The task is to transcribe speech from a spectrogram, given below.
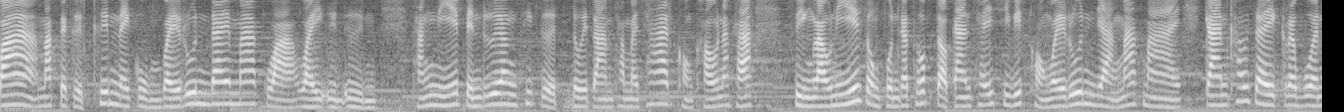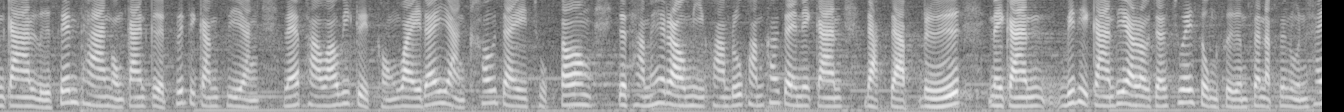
ว่ามักจะเกิดขึ้นในกลุ่มวัยรุ่นได้มากกว่าวัยอื่นๆ ทั้งนี้เป็นเรื่องที่เกิดโดยตามธรรมชาติของเขานะคะสิ่งเหล่านี้ส่งผลกระทบต่อการใช้ชีวิตของวัยรุ่นอย่างมากมาย การเข้าใจกระบวนการหรือเส้นทางของการเกิดพฤติกรรมเสี่ยง และภาวะวิกฤตของวัยได้อย่างเข้าใจถูกต้อง จะทำให้เรามีความรู้ความเข้าใจในการดักจับ หรือในการวิธีการที่เราจะช่วยส่งเสริมสนับสนุนให้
